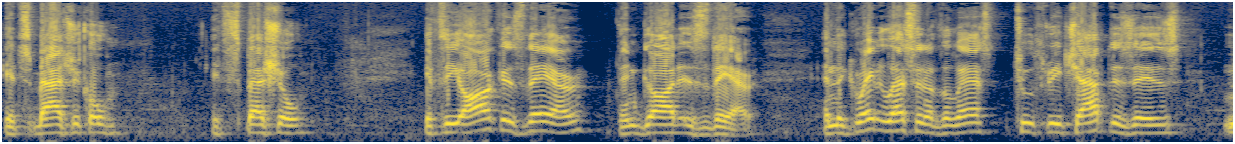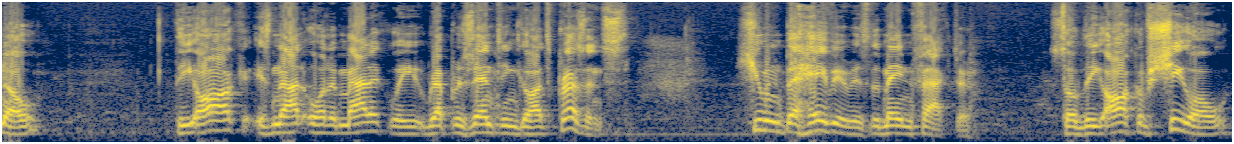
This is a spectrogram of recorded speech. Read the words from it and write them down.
It's magical, it's special. If the ark is there, then God is there. And the great lesson of the last two, three chapters is no, the ark is not automatically representing God's presence human behavior is the main factor. So the Ark of Shiloh,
